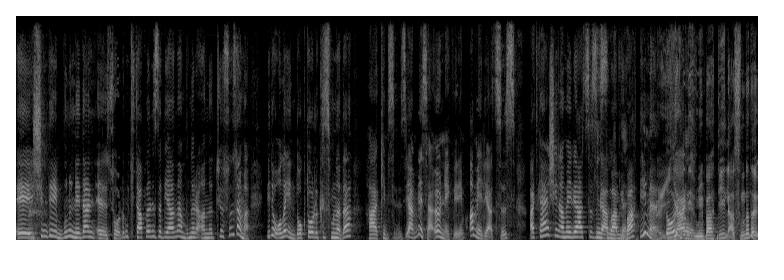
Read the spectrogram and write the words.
e, şimdi bunu neden e, sordum? Kitaplarınızda bir yandan bunları anlatıyorsunuz ama bir de olayın doktorlu kısmına da hakimsiniz. Yani mesela örnek vereyim ameliyatsız artık her şeyin ameliyatsız galiba Kesinlikle. mübah değil mi? Doğru yani mu? mübah değil aslında da e,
